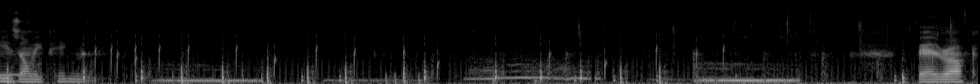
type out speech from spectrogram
I use only pigment. Bedrock.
